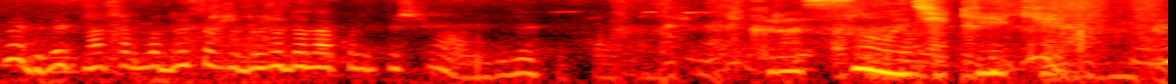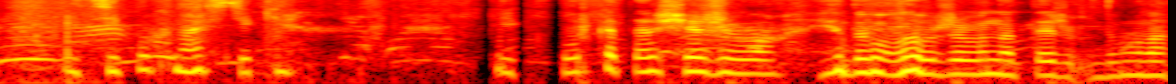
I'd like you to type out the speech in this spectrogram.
Дивись, дивись, наша владуся вже дуже далеко пішла. Дивіться, Красунчики які. І ці пухнастики. І курка теж ще жива. Я думала, вже вона теж думала,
